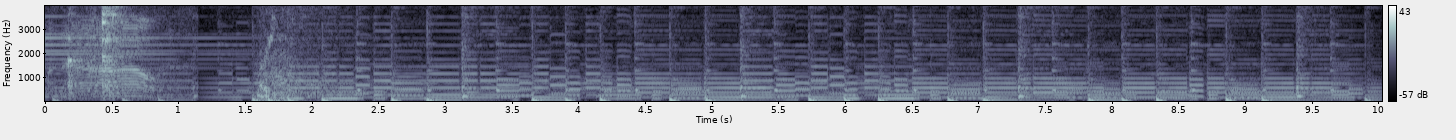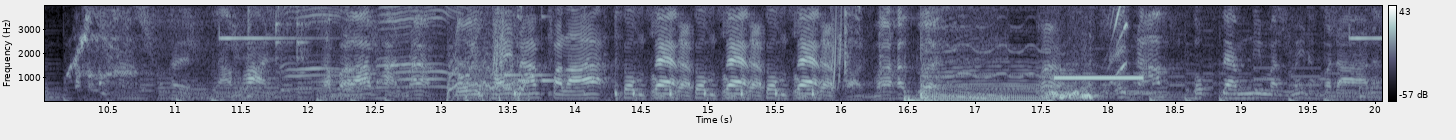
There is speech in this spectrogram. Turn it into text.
มะนาวๆใช่สามผ่านน้ำปลาร้าผ่านมากโดยใช้น้ำปลาร้าต้มแซ่บต้มแซ่บต้มแซ่บผ่านมากด้วยไอ้ น้ำต้มแซ่บนี่มันไม่ธรรมดานะ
